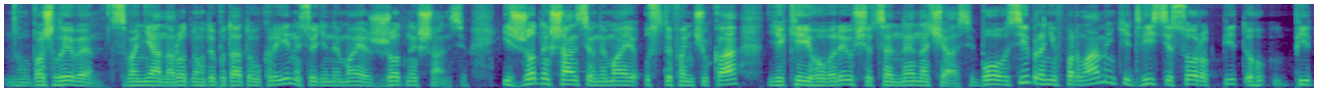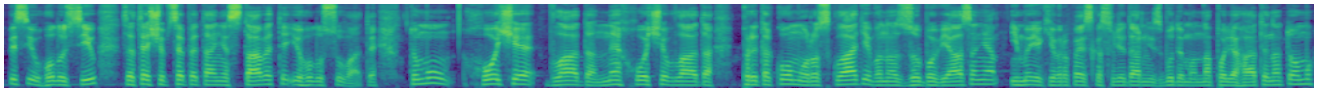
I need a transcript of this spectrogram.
ну, важливе звання народного депутата України, сьогодні немає жодних шансів. І жодних шансів немає у Стефанчука, який говорив, що це не на часі. Бо зібрані в парламенті 240 під, підписів, голосів за те, щоб це питання ставити і голосувати. Тому хоче влада, не хоче влада при такому розкладі вона зобов'язання, і ми, як Європейська Солідарність, будемо наполягати на тому,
